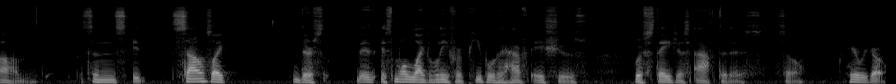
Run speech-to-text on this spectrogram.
Um, since it sounds like there's, it's more likely for people to have issues with stages after this. So here we go.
